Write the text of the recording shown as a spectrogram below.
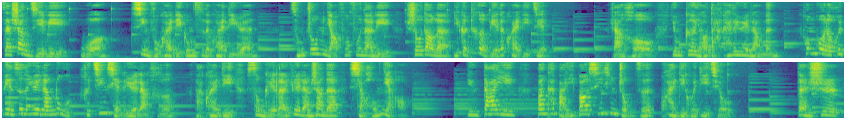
在上集里，我幸福快递公司的快递员从啄木鸟夫妇那里收到了一个特别的快递件，然后用歌谣打开了月亮门，通过了会变色的月亮路和惊险的月亮河，把快递送给了月亮上的小红鸟。并答应帮他把一包星星种子快递回地球，但是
